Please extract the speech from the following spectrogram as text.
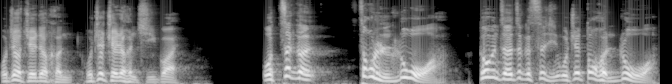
我就觉得很，我就觉得很奇怪。我这个都很弱啊，柯文哲这个事情，我觉得都很弱啊。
